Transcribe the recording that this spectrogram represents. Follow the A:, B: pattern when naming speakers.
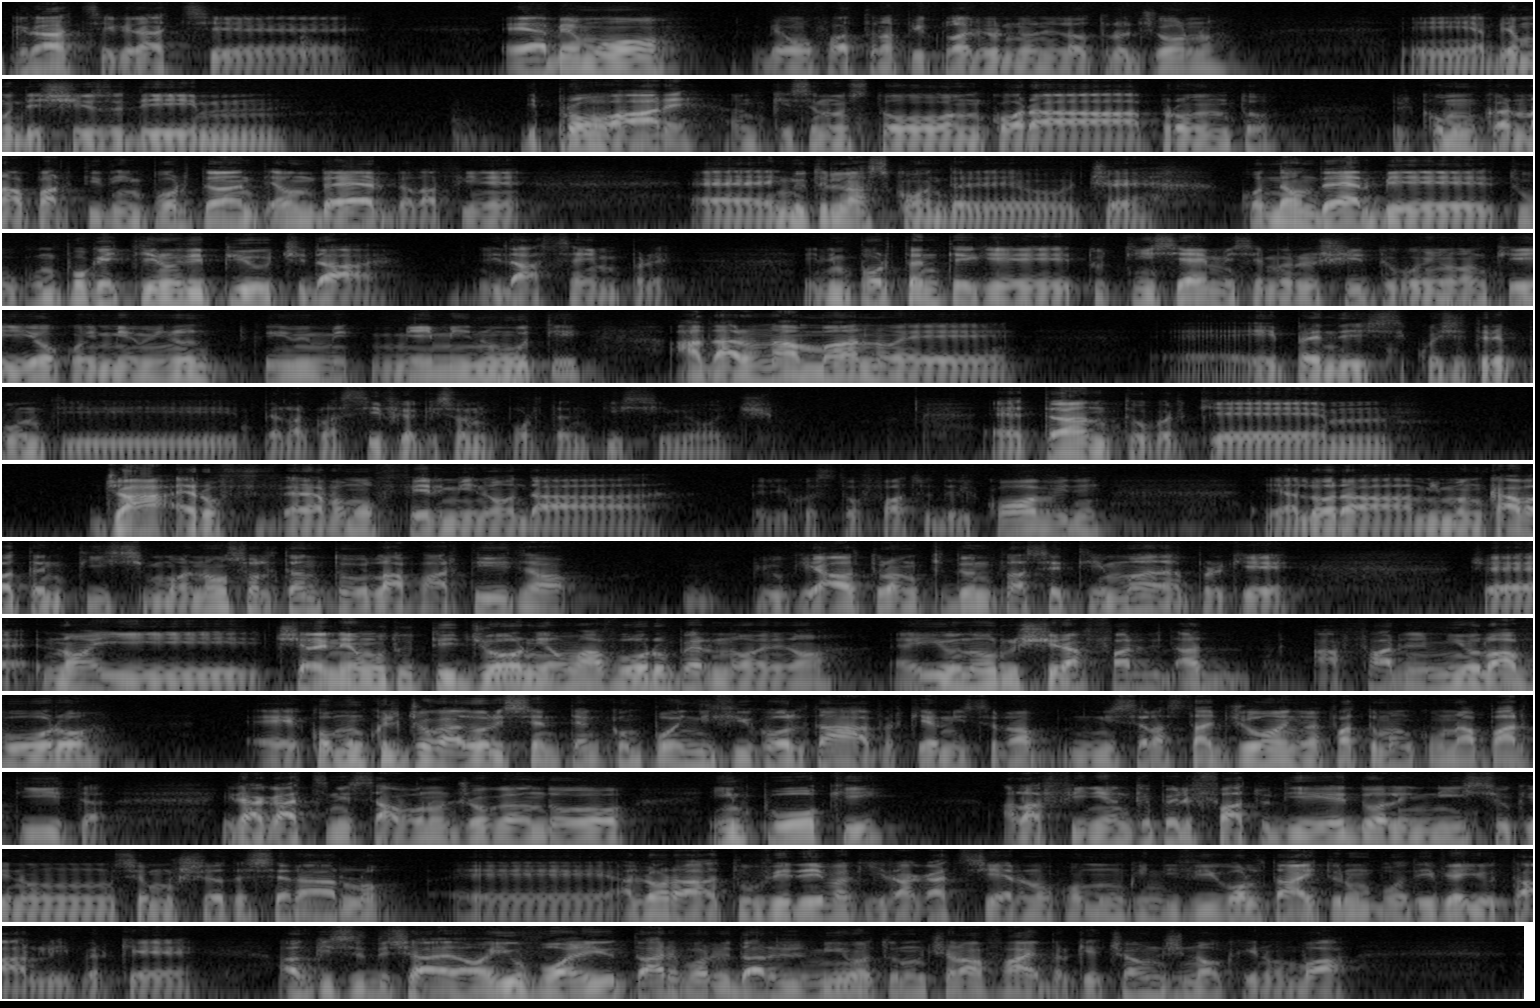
A: Grazie, grazie. Eh, abbiamo, abbiamo fatto una piccola riunione l'altro giorno e abbiamo deciso di, di provare, anche se non sto ancora pronto, perché comunque è una partita importante, è un derby, alla fine è inutile nascondere, cioè, quando è un derby tu un pochettino di più ci dai, li dà sempre. E l'importante è che tutti insieme siamo riusciti, anche io con i miei minuti, i miei minuti a dare una mano e e prendi questi tre punti per la classifica che sono importantissimi oggi. Eh, tanto perché mh, mm, già ero, eravamo fermi no, da, per questo fatto del Covid e allora mi mancava tantissimo, non soltanto la partita, più che altro anche durante la settimana perché cioè, noi ci alleniamo tutti i giorni, è un lavoro per noi, no? E io non riuscire a, far, fare il mio lavoro e comunque il giocatore si sente anche un po' in difficoltà perché inizia la, inizia la stagione, non hai fatto manco una partita, i ragazzi ne stavano giocando in pochi, alla fine anche per il fatto di Edo all'inizio che non siamo riusciti a tesserarlo, e allora tu vedeva che i ragazzi erano comunque in difficoltà e tu non potevi aiutarli perché anche se diceva no io voglio aiutare, voglio dare il mio, tu non ce la fai perché c'è un ginocchio che non va,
